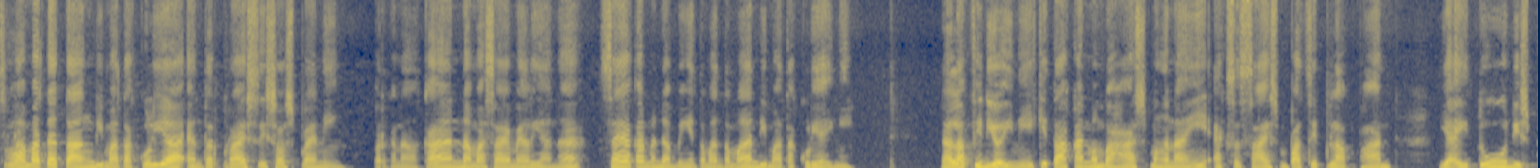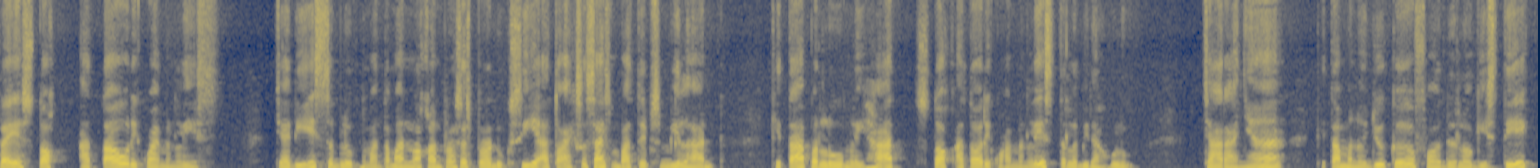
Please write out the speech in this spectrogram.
Selamat datang di mata kuliah Enterprise Resource Planning. Perkenalkan, nama saya Meliana. Saya akan mendampingi teman-teman di mata kuliah ini. Dalam video ini, kita akan membahas mengenai exercise 4.8, yaitu display stock atau requirement list. Jadi, sebelum teman-teman melakukan proses produksi atau exercise 4.9, kita perlu melihat stok atau requirement list terlebih dahulu. Caranya, kita menuju ke folder logistik,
